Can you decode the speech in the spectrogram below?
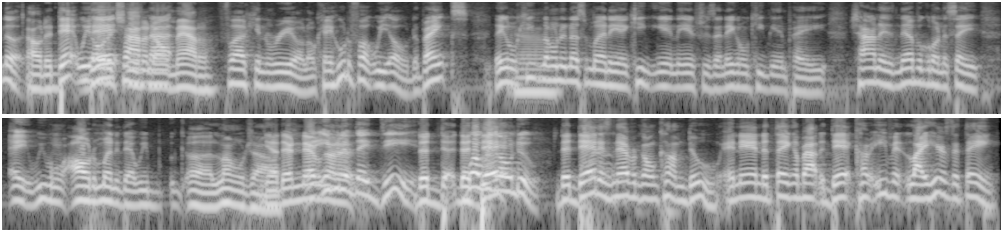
Look, Oh, the debt we owe to China don't matter. Fucking real, okay? Who the fuck we owe? The banks. They gonna keep loaning us money and keep getting the interest, and they gonna keep getting paid. China is never going to say, "Hey, we want all the money that we uh, loaned y'all." Yeah, they're never And even gonna- if they did, The, the, the what debt, we gonna do? The debt is never gonna come due. And then the thing about the debt, come even like here's the thing.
